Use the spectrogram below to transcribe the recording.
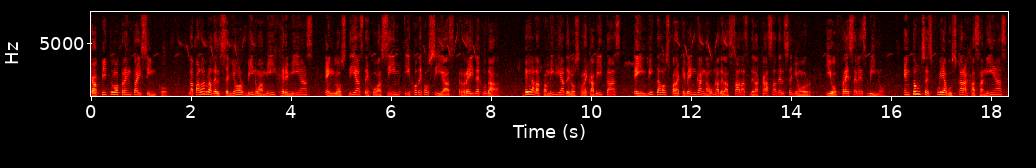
Capítulo 35 la palabra del Señor vino a mí, Jeremías, en los días de Joacim, hijo de Josías, rey de Judá. Ve a la familia de los recabitas e invítalos para que vengan a una de las salas de la casa del Señor y ofréceles vino. Entonces fui a buscar a Hazanías,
